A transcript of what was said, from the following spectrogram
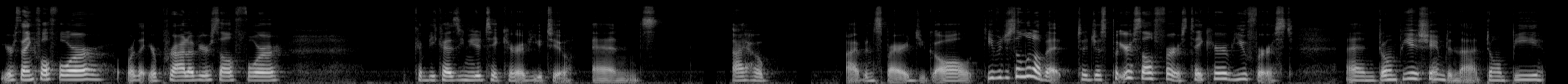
you're thankful for or that you're proud of yourself for because you need to take care of you too. And I hope I've inspired you all, even just a little bit, to just put yourself first, take care of you first. And don't be ashamed in that. Don't be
